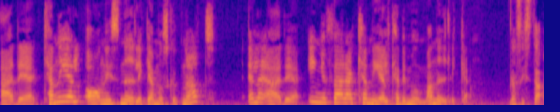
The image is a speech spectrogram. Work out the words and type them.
Är det kanel, anis, nejlika, muskotnöt? Eller är det ingefära, kanel, kardemumma, nejlika? Den sista.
